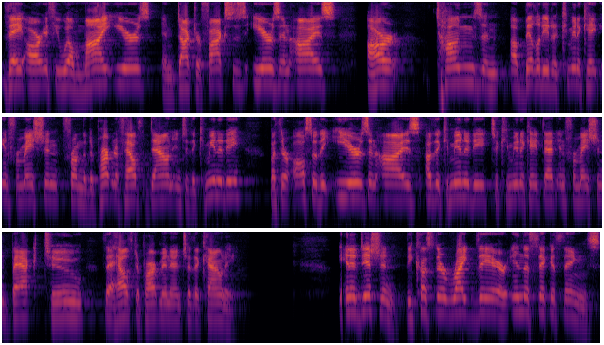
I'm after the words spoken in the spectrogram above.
they are, if you will, my ears and Dr. Fox's ears and eyes, our tongues and ability to communicate information from the Department of Health down into the community, but they're also the ears and eyes of the community to communicate that information back to the health department and to the county. In addition, because they're right there in the thick of things,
